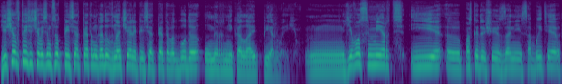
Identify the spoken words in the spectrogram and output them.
Еще в 1855 году, в начале 1855 года, умер Николай I. Его смерть и э, последующие за ней события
